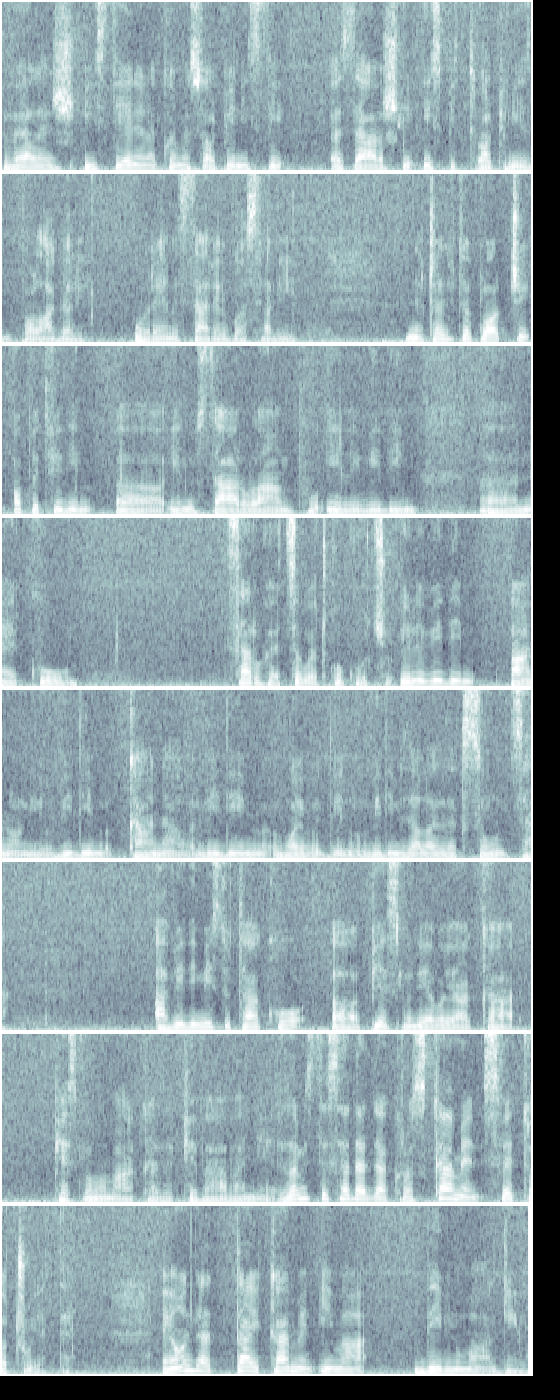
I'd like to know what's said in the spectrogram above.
velež i stijene na kojima su alpinisti završni ispit u alpinizmu polagali u vreme stare Jugoslavije. Na četvrtoj ploči opet vidim jednu staru lampu ili vidim neku staru Hercegovačku kuću ili vidim Panoniju, vidim kanal, vidim Vojvodinu, vidim zalazak sunca. A vidim isto tako pjesmu djevojaka, pjesmu momaka za pjevavanje. Zamislite sada da kroz kamen sve to čujete. E onda taj kamen ima divnu magiju.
